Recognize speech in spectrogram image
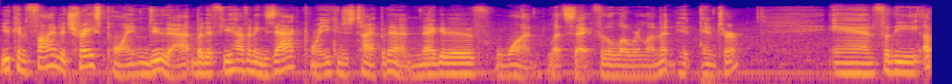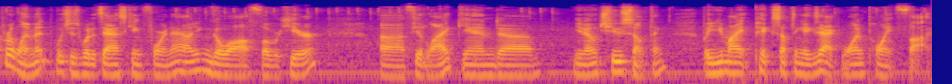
you can find a trace point and do that, but if you have an exact point, you can just type it in, negative 1, let's say, for the lower limit, hit enter. And for the upper limit, which is what it's asking for now, you can go off over here uh, if you'd like and uh, you know choose something but you might pick something exact, 1.5.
